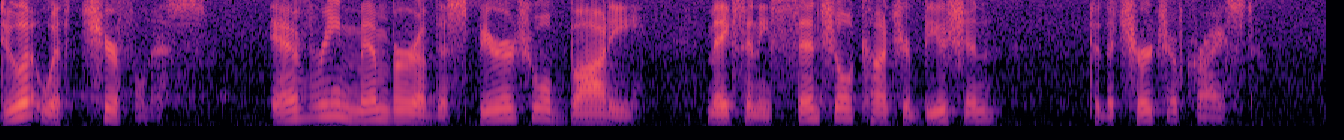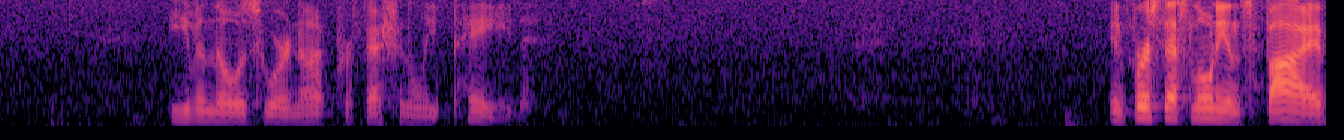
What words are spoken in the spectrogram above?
Do it with cheerfulness. Every member of the spiritual body makes an essential contribution to the church of Christ even those who are not professionally paid. In 1 Thessalonians 5,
